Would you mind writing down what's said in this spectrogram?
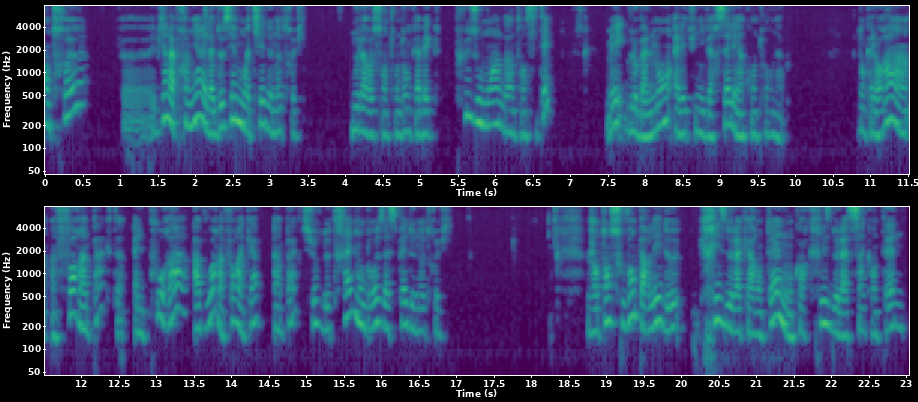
entre euh, eh bien, la première et la deuxième moitié de notre vie. Nous la ressentons donc avec plus ou moins d'intensité, mais globalement, elle est universelle et incontournable. Donc elle aura un, fort impact, elle pourra avoir un fort impact sur de très nombreux aspects de notre vie. J'entends souvent parler de crise de la quarantaine ou encore crise de la cinquantaine.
